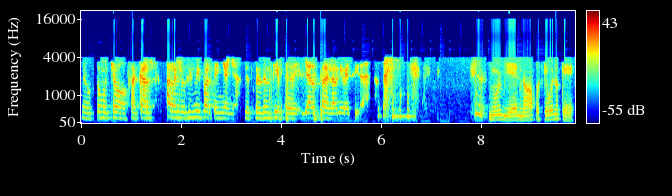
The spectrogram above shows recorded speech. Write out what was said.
me gustó mucho sacar a relucir mi parte ñoña después de un tiempo de ya no estar en la universidad. Muy bien, no, pues qué bueno que,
